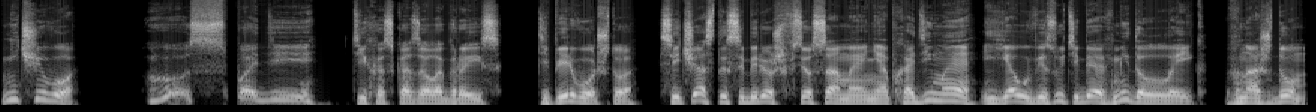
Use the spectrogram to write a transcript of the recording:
ничего. Господи, тихо сказала Грейс. Теперь вот что. Сейчас ты соберешь все самое необходимое, и я увезу тебя в Мидл-Лейк, в наш дом.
